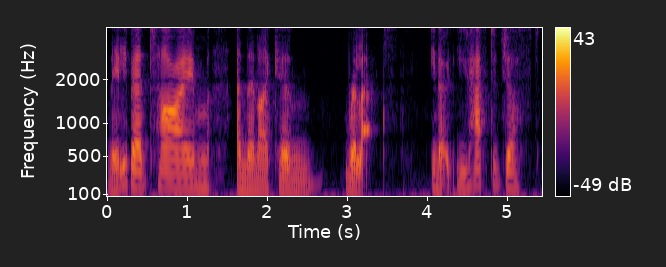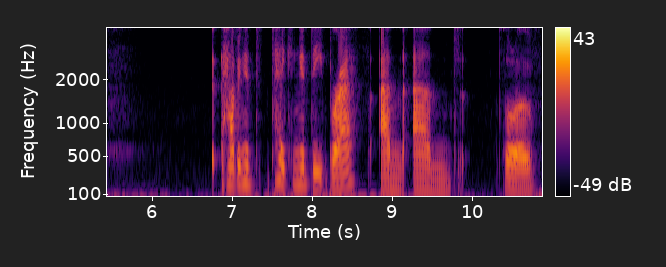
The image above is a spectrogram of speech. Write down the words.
Nearly bedtime, and then I can relax. You know, you have to just having a taking a deep breath and and sort of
